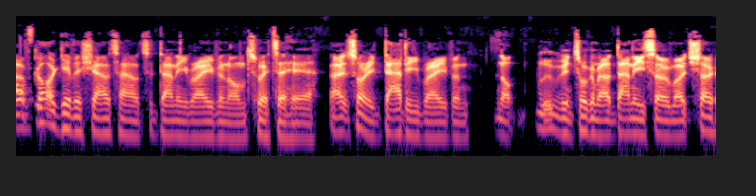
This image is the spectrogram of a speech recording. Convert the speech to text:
I've got to give a shout out to Danny Raven on Twitter here. Uh, sorry, Daddy Raven not we've been talking about Danny so much. So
